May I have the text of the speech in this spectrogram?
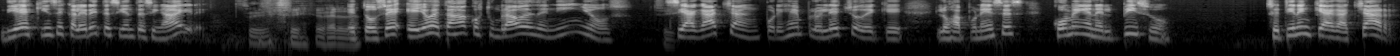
10, 15 escaleras y te sientes sin aire. Sí. Sí, es verdad. Entonces, ellos están acostumbrados desde niños. Sí. Se agachan, por ejemplo, el hecho de que los japoneses comen en el piso, se tienen que agachar,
